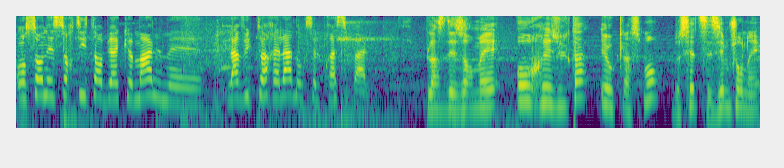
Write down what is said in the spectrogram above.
On s'en est sorti tant bien que mal, mais la victoire est là, donc c'est le principal. Place désormais au résultat et au classement de cette 16e journée.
